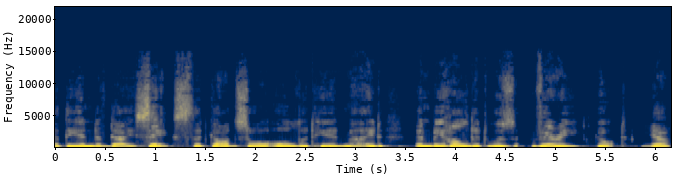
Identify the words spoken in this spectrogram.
at the end of day six that God saw all that he had made, and behold, it was very good. Yeah.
